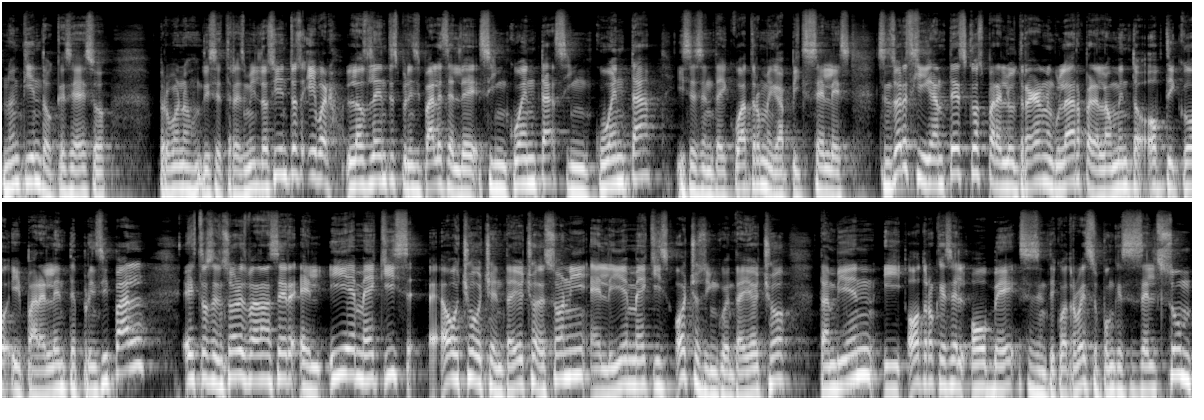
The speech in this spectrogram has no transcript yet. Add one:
No entiendo qué sea eso. Pero bueno, dice 3200. Y bueno, los lentes principales, el de 50, 50 y 64 megapíxeles. Sensores gigantescos para el ultra gran angular, para el aumento óptico y para el lente principal. Estos sensores van a ser el IMX 888 de Sony, el IMX 858 también y otro que es el OB64B, supongo que ese es el Zoom.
